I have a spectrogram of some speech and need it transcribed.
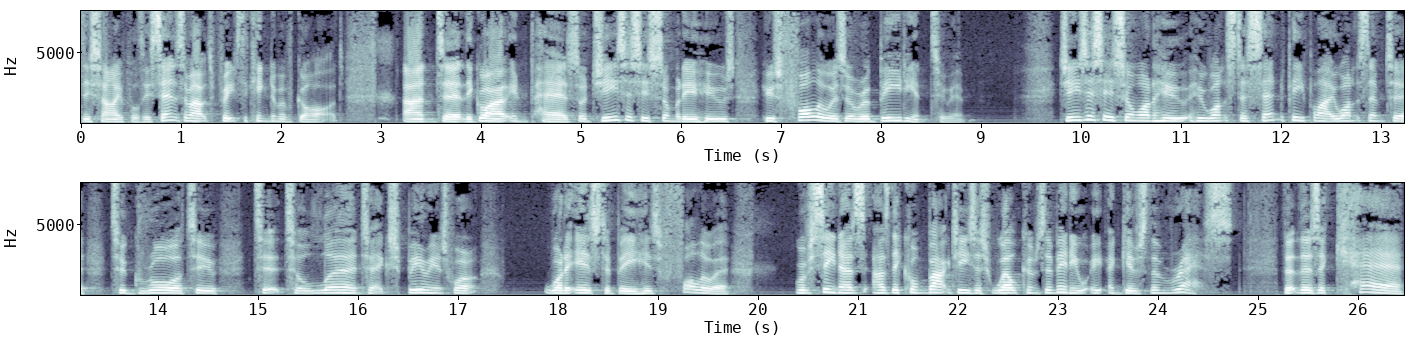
disciples. He sends them out to preach the kingdom of God. And uh, they go out in pairs. So, Jesus is somebody whose, whose followers are obedient to him. Jesus is someone who, who wants to send people out, who wants them to, to grow, to, to, to learn, to experience what, what it is to be his follower. We've seen as, as they come back, Jesus welcomes them in and gives them rest. That there's a care,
